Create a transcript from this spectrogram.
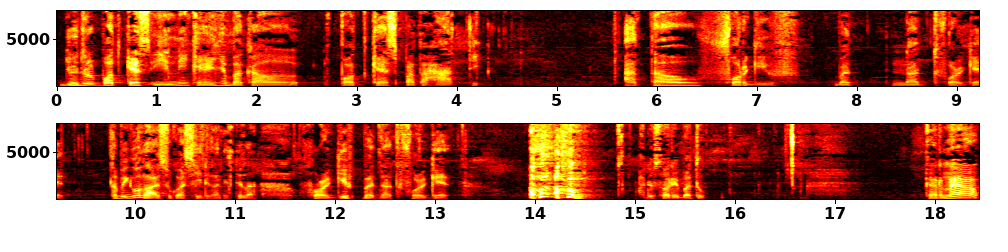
judul podcast ini kayaknya bakal podcast patah hati atau forgive but not forget. Tapi gue nggak suka sih dengan istilah forgive but not forget. Aduh sorry batuk. Karena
